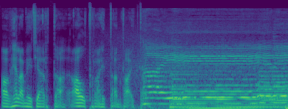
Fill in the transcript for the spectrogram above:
av hela mitt hjärta allt Rajtan Tajtan. Kairi,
